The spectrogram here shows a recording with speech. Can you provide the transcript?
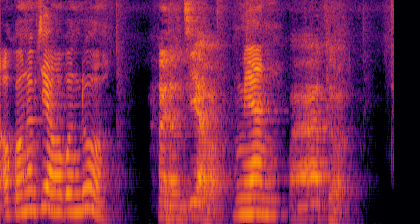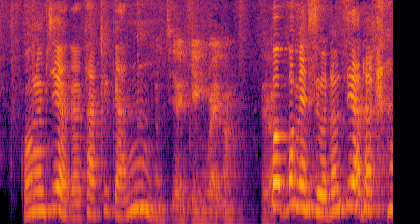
เอาของน้ำเชี่ยวมาเบิ่งดูน้ำเชี่ยบ่แม่นป้าดเถอะของน้ำเชี่ยก็คักคือกันน้ำเชี่ยเก่งไว้เนาะแต่บ่บ่แม่นสูตรน้ำเชี่ยดอกค่ะ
